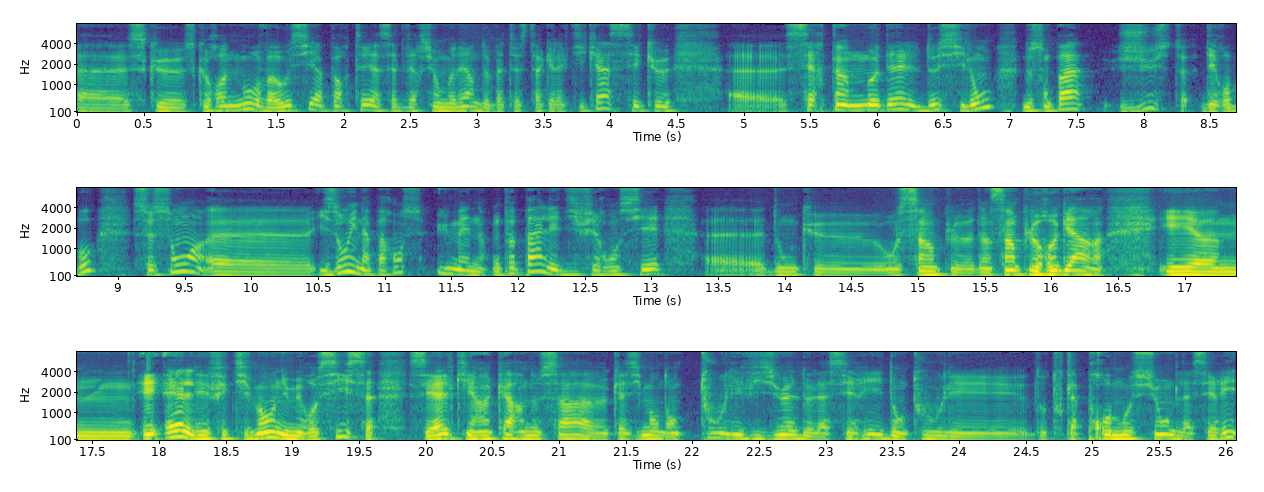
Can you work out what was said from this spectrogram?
euh, ce que ce que Ron Moore va aussi apporter à cette version moderne de Battlestar Galactica, c'est que certains modèles de Cylon ne sont pas juste des robots, ce sont, ils ont une apparence humaine. On peut pas les différencier donc au simple d'un simple regard. Et, elle, effectivement, numéro 6, c'est elle qui incarne ça quasiment dans tous les visuels de la série, dans, dans toute la promotion de la série.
